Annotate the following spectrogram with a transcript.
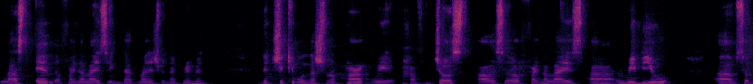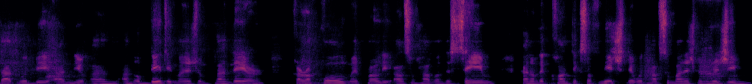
last end of finalizing that management agreement. The Chiquibul National Park, we have just also finalized a review. Um, so that would be a new, an, an updated management plan there. Caracol may probably also have on the same kind of the context of NICH, they would have some management regime.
